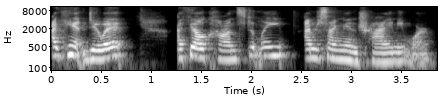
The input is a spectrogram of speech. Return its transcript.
I can't do it. I fail constantly. I'm just not going to try anymore.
